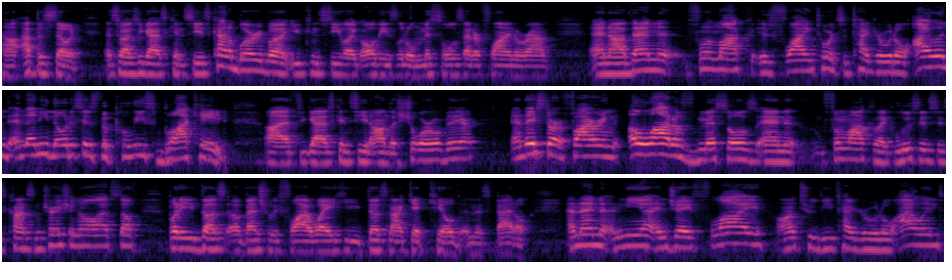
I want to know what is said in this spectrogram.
uh, episode. And so as you guys can see, it's kind of blurry, but you can see like all these little missiles that are flying around. And uh, then Flintlock is flying towards the Tiger Widow Island, and then he notices the police blockade. Uh, if you guys can see it on the shore over there, and they start firing a lot of missiles, and Flintlock like loses his concentration and all that stuff, but he does eventually fly away. He does not get killed in this battle. And then Nya and Jay fly onto the Tiger Widow Island,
